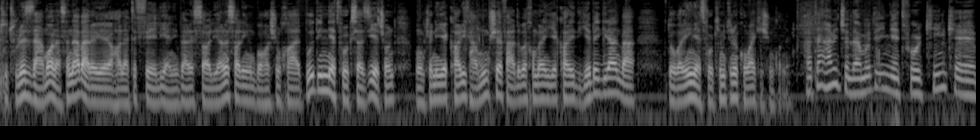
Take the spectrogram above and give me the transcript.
تو طول زمان اصلا نه برای حالت فعلی یعنی برای سالیان سال این باهاشون خواهد بود این network سازیه. چون ممکنه یه کاری تموم شه فردا بخوام برن یه کار دیگه بگیرن و دوباره این network ی می‌تونه کمکشون کنه. حتی همین در مورد این networking که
